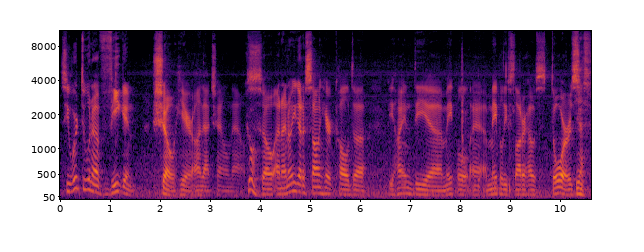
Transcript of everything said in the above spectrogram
see, we're doing a vegan show here on that channel now. Cool. So, and I know you got a song here called uh, "Behind the uh, Maple uh, Maple Leaf Slaughterhouse Doors." Yes.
